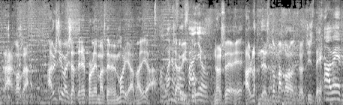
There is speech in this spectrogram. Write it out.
Otra cosa. A ver si vais a tener problemas de memoria, María. bueno, fue un tú. fallo. No sé, ¿eh? Hablando de esto, me ha acordado otro chiste. A ver.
